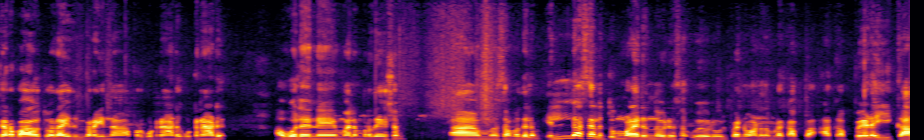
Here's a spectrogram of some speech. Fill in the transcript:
ചെറുഭാഗത്തും അതായത് പറയുന്ന അപ്പർ കുട്ടനാട് കുട്ടനാട് അതുപോലെ തന്നെ മലമ്പ്രദേശം സമതലം എല്ലാ സ്ഥലത്തും വളരുന്ന ഒരു ഒരു ഉൽപ്പന്നമാണ് നമ്മുടെ കപ്പ. ആ കപ്പയുടെ ഈ കാ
